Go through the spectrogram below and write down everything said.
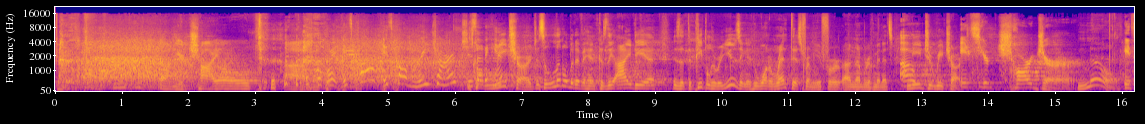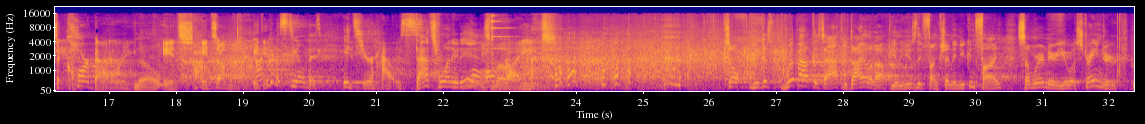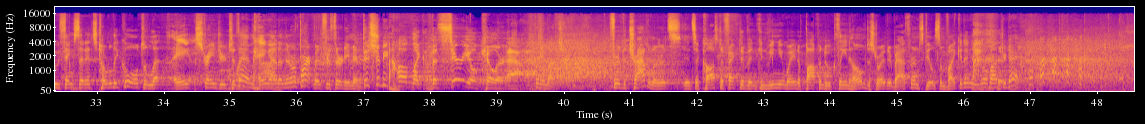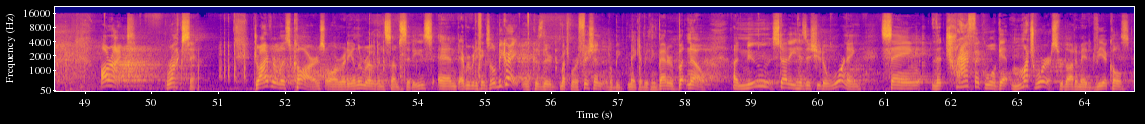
um, your child. Wait, it's called it's called Recharge. Is It's that a hint? Recharge. It's a little bit of a hint because the idea is that the people who are using it, who want to rent this from you for a number of minutes, need to recharge. It's your charger. no. It's a car battery. No. It's it's um. It, I'm gonna steal this. It's your house. That's what it is, Mo. right. So you just whip out this app, you dial it up, you use the function, and you can find somewhere near you a stranger who thinks that it's totally cool to let a stranger to oh them hang out in their apartment for 30 minutes. This should be called like the serial killer app. Pretty much. For the traveler, it's it's a cost-effective and convenient way to pop into a clean home, destroy their bathroom, steal some Vicodin, and go about your day. All right, Roxanne. Driverless cars are already on the road in some cities, and everybody thinks it'll be great because they're much more efficient. It'll be, make everything better. But no, a new study has issued a warning saying that traffic will get much worse with automated vehicles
